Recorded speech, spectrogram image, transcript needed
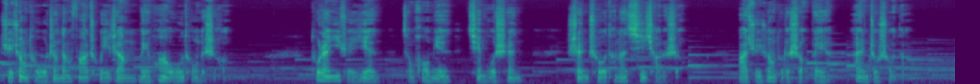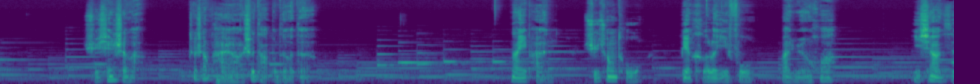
许壮图正当发出一张梅花五筒的时候，突然伊雪燕从后面欠过身，伸出她那细巧的手，把许壮图的手背啊。按住说道：“许先生啊，这张牌啊是打不得的。那一盘，徐庄图便合了一副满园花，一下子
